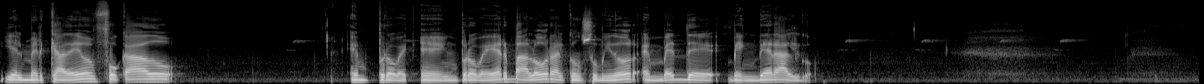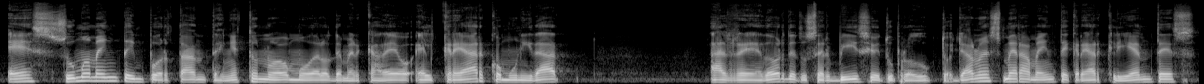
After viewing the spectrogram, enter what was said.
y el mercadeo enfocado en, proveer valor al consumidor en vez de vender algo. Es sumamente importante en estos nuevos modelos de mercadeo el crear comunidad alrededor de tu servicio y tu producto. Ya no es meramente crear clientes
